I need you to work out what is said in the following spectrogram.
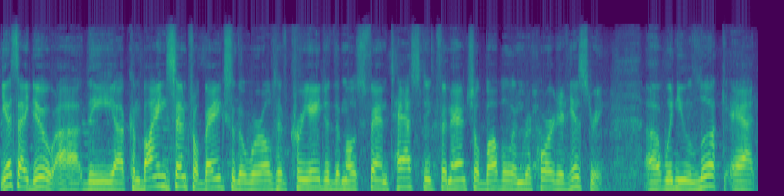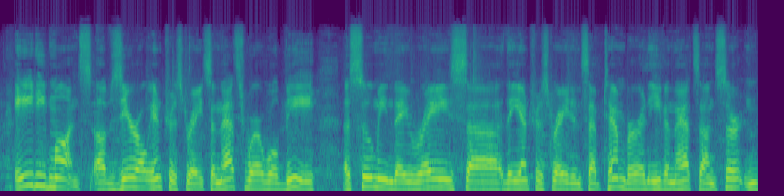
Yes, I do. Uh, the uh, combined central banks of the world have created the most fantastic financial bubble in recorded history. Uh, when you look at 80 months of zero interest rates, and that's where we'll be, assuming they raise uh, the interest rate in September, and even that's uncertain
